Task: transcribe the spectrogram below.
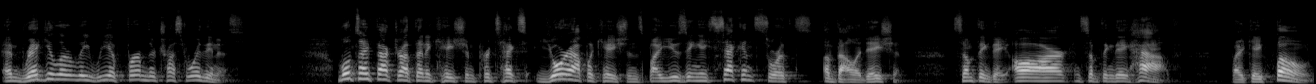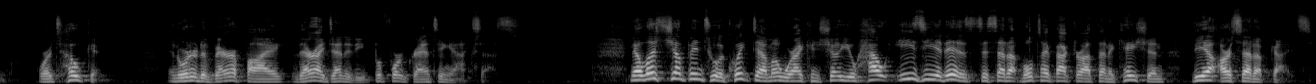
and regularly reaffirm their trustworthiness. Multi-factor authentication protects your applications by using a second source of validation, something they are and something they have, like a phone or a token, in order to verify their identity before granting access. Now let's jump into a quick demo where I can show you how easy it is to set up multi-factor authentication via our setup guides.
